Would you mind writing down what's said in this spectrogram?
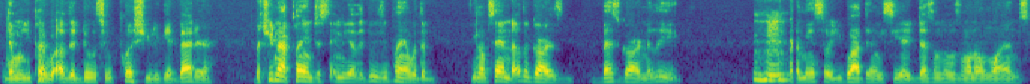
And then when you play with other dudes who push you to get better, but you're not playing just any other dudes. You're playing with the, you know what I'm saying? The other guard is best guard in the league. Mm-hmm. You know what I mean? So you go out there and you see he doesn't lose one on ones,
